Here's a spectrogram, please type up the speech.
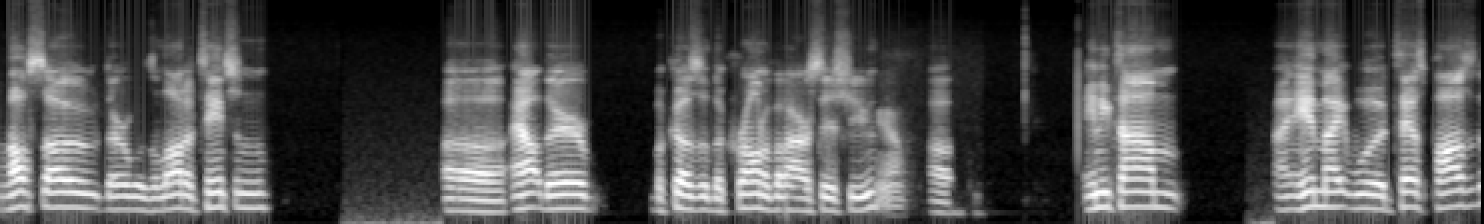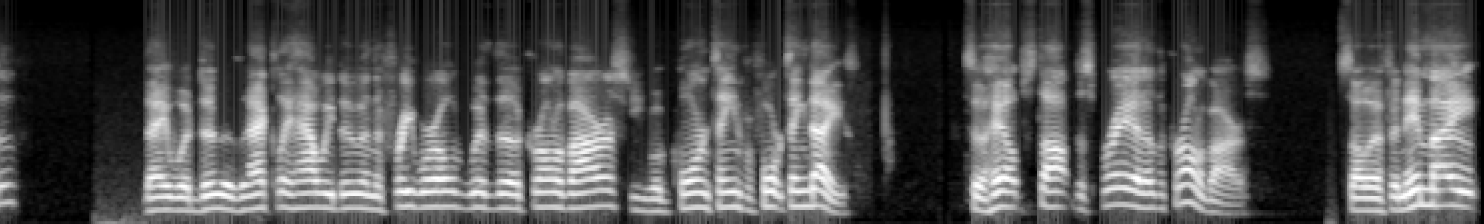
also, there was a lot of tension uh, out there because of the coronavirus issue. Yeah. Anytime an inmate would test positive, they would do exactly how we do in the free world with the coronavirus. You would quarantine for 14 days to help stop the spread of the coronavirus. So if an inmate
